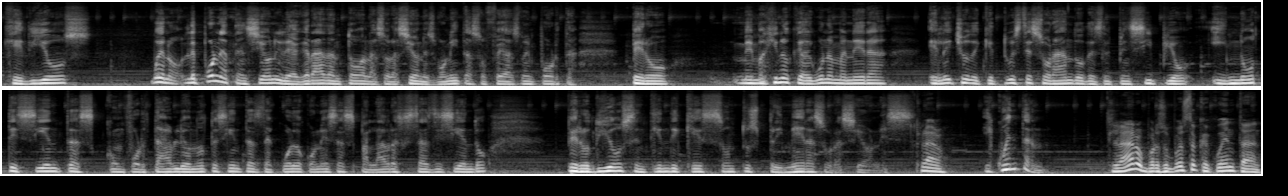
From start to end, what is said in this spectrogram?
que Dios, bueno, le pone atención y le agradan todas las oraciones, bonitas o feas, no importa. Pero me imagino que de alguna manera el hecho de que tú estés orando desde el principio y no te sientas confortable o no te sientas de acuerdo con esas palabras que estás diciendo, pero Dios entiende que son tus primeras oraciones. Claro. Y cuentan. Claro, por supuesto que cuentan.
